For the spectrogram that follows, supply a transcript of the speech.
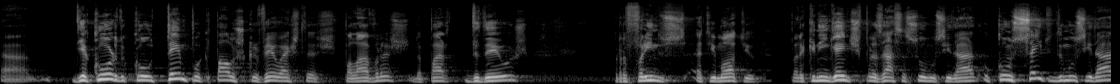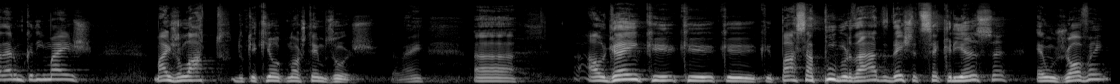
ah, de acordo com o tempo que Paulo escreveu estas palavras da parte de Deus, referindo-se a Timóteo, para que ninguém desprezasse a sua mocidade, o conceito de mocidade era um bocadinho mais, mais lato do que aquele que nós temos hoje. Uh, alguém que, que, que, que, passa a puberdade, deixa de ser criança, é um jovem.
